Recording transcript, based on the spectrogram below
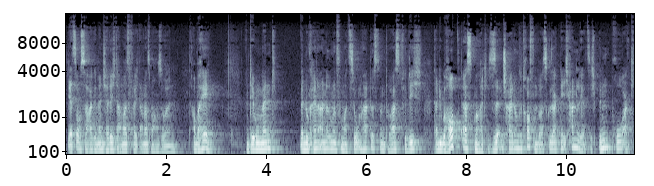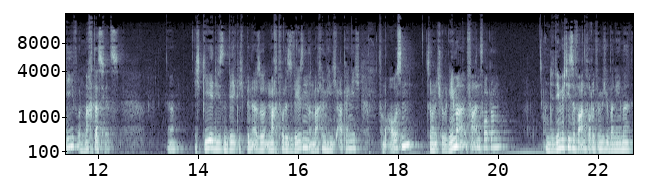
jetzt auch sage, Mensch, hätte ich damals vielleicht anders machen sollen. Aber hey, in dem Moment, wenn du keine anderen Informationen hattest und du hast für dich dann überhaupt erstmal halt diese Entscheidung getroffen. Du hast gesagt, nee, ich handle jetzt, ich bin proaktiv und mach das jetzt. Ja. Ich gehe diesen Weg. Ich bin also ein machtvolles Wesen und mache mich nicht abhängig vom Außen, sondern ich übernehme Verantwortung. Und indem ich diese Verantwortung für mich übernehme,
